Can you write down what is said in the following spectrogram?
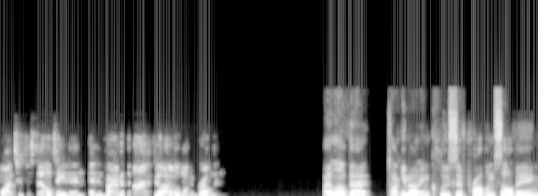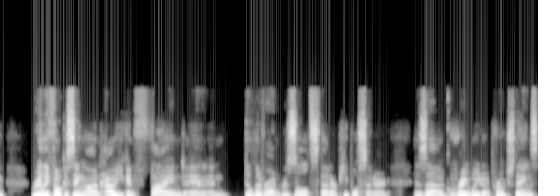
want to facilitate in, an environment that I feel I would want to grow in. I love that talking about inclusive problem solving, really focusing on how you can find and, and deliver on results that are people centered is a great way to approach things.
